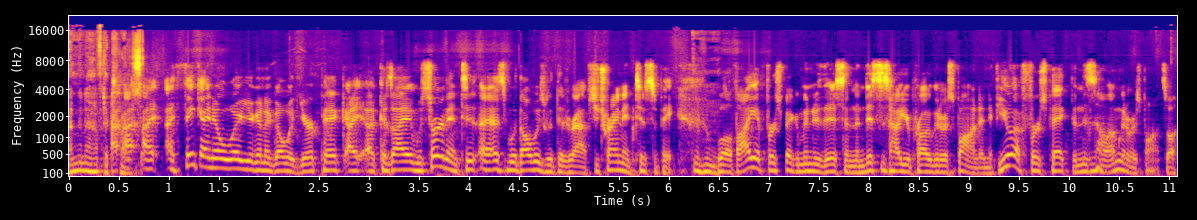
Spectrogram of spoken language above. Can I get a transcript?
I'm gonna have to try. I, I, I think I know where you're going to go with your pick. I because I was sort of anti- as with always with the drafts, you try and anticipate. Mm-hmm. Well, if I get first pick, I'm going to do this, and then this is how you're probably going to respond. And if you have first pick, then this is how I'm going to respond. So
